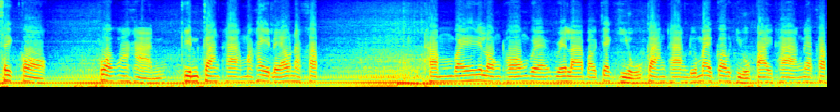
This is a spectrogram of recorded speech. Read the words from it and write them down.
ไส้กรอก พวกอาหารกินกลางทางมาให้แล้วนะครับทำไว้ให้รองท้องเวลาเบาแจ็คหิวกลางทาง หรือไม่ก็หิวปลายทางนะครับ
